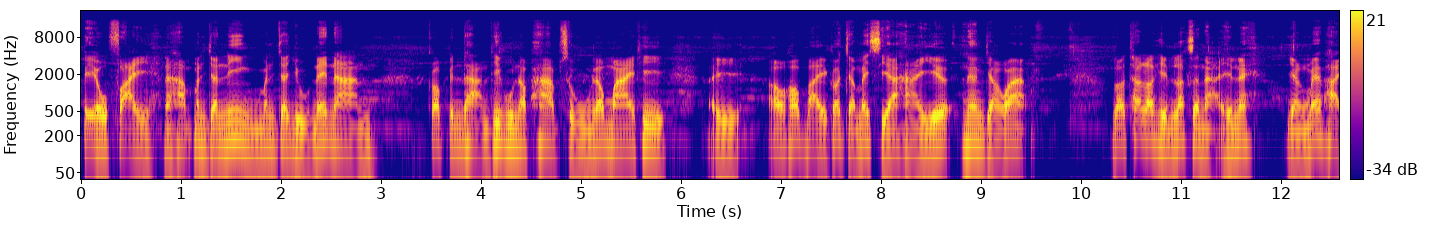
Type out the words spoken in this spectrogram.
เปลวไฟนะครับ มันจะนิ่งมันจะอยู่ได้นาน ก็เป็นถ่านที่คุณภาพสูงแล้วไม้ที่เอาเข้าไปก็จะไม่เสียหายเยอะ เนื่องจากว่าแล้วถ้าเราเห็นลักษณะเห็นไหมอย่างไม้ไผ่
